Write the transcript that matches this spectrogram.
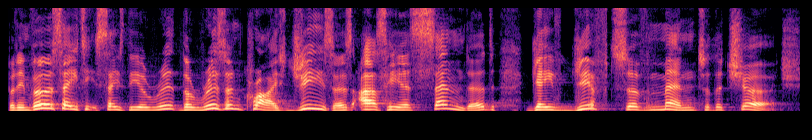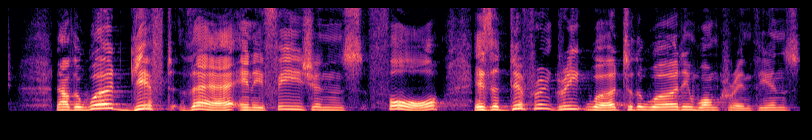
But in verse 8, it says, the, the risen Christ, Jesus, as he ascended, gave gifts of men to the church. Now, the word gift there in Ephesians 4 is a different Greek word to the word in 1 Corinthians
